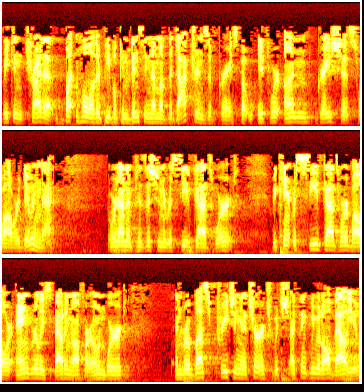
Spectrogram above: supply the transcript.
we can try to buttonhole other people convincing them of the doctrines of grace, but if we're ungracious while we're doing that, we're not in a position to receive God's Word. We can't receive God's word while we're angrily spouting off our own word. And robust preaching in a church, which I think we would all value.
